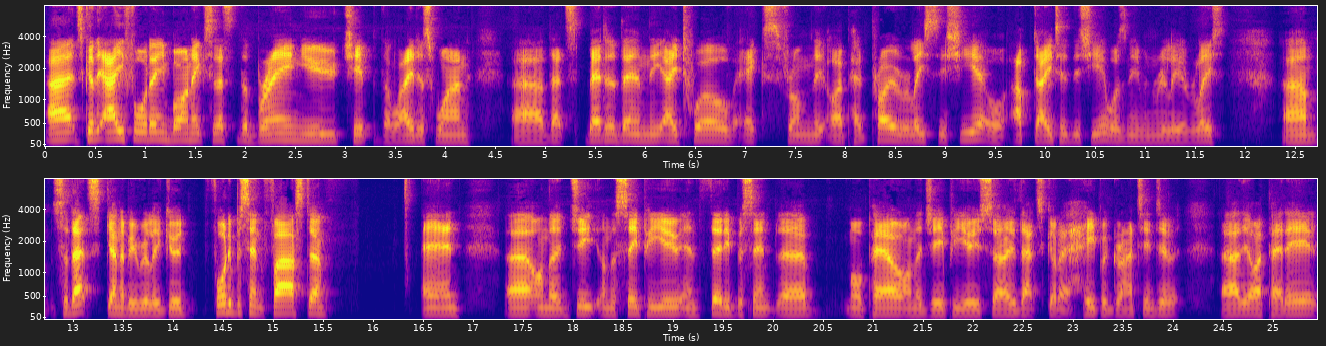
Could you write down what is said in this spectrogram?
Uh, it's got the A14 Bionic, so that's the brand new chip, the latest one. Uh, that's better than the A12X from the iPad Pro released this year or updated this year. wasn't even really a release. Um, so that's going to be really good. 40% faster, and uh, on the G on the CPU, and 30% uh, more power on the GPU. So that's got a heap of grunt into it. Uh, the iPad Air,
